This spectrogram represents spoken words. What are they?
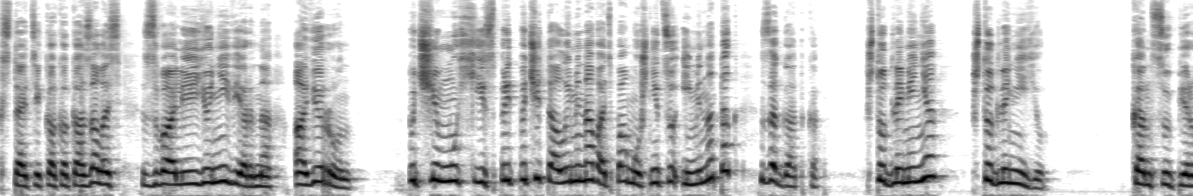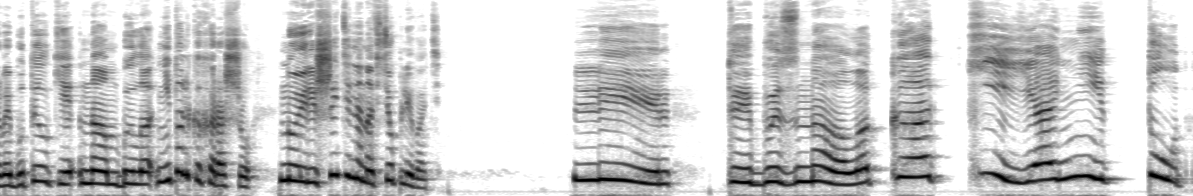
Кстати, как оказалось, звали ее неверно, а Верон. Почему Хис предпочитал именовать помощницу именно так – загадка. Что для меня, что для нее. К концу первой бутылки нам было не только хорошо, но и решительно на все плевать. «Лиль, ты бы знала, какие они тут!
